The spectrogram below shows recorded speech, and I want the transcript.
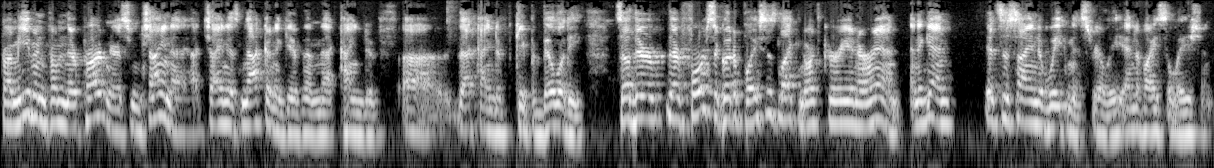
from even from their partners from China. China is not going to give them that kind of uh, that kind of capability. So they're they're forced to go to places like North Korea and Iran. And again, it's a sign of weakness, really, and of isolation.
